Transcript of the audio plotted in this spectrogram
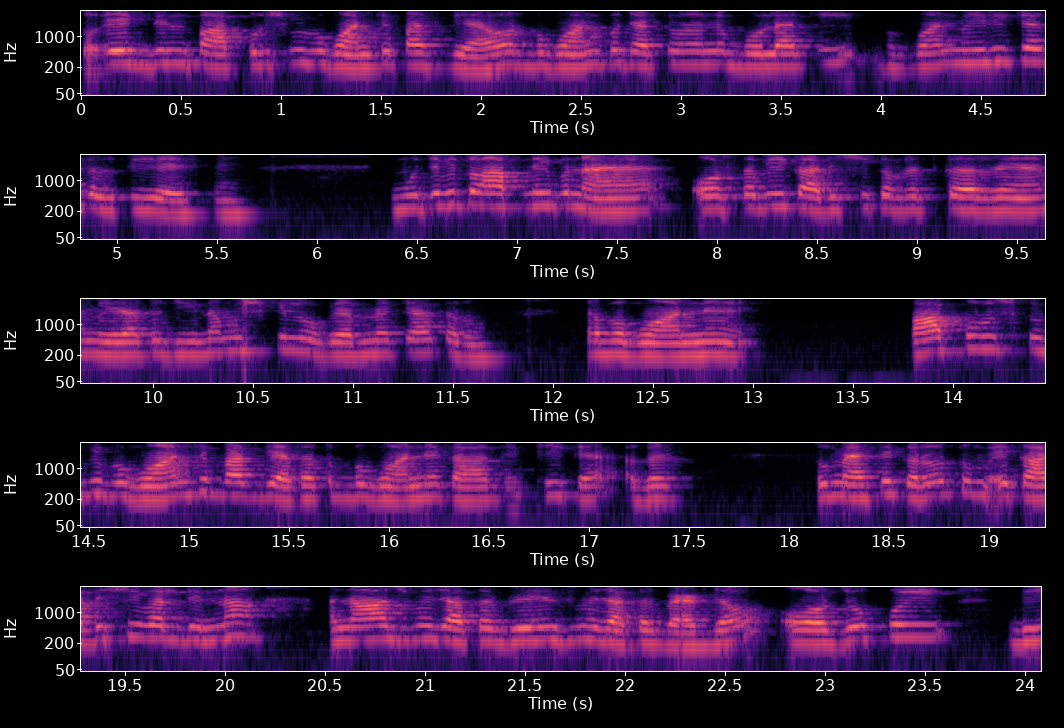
तो एक दिन पाप पुरुष भी भगवान के पास गया और भगवान को जाके उन्होंने बोला कि भगवान मेरी क्या गलती है इसमें? मुझे भी तो आपने ही बनाया है और सभी एकादशी का व्रत कर रहे हैं, मेरा तो जीना मुश्किल हो गया, अब मैं क्या करूँ? तब भगवान ने, पाप पुरुष क्योंकि भगवान के पास गया था तो भगवान ने कहा कि ठीक है, अगर तुम ऐसे करो, तुम एकादशी वाले दिन ना अनाज में जाकर ग्रेन्स में जाकर बैठ जाओ और जो कोई भी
